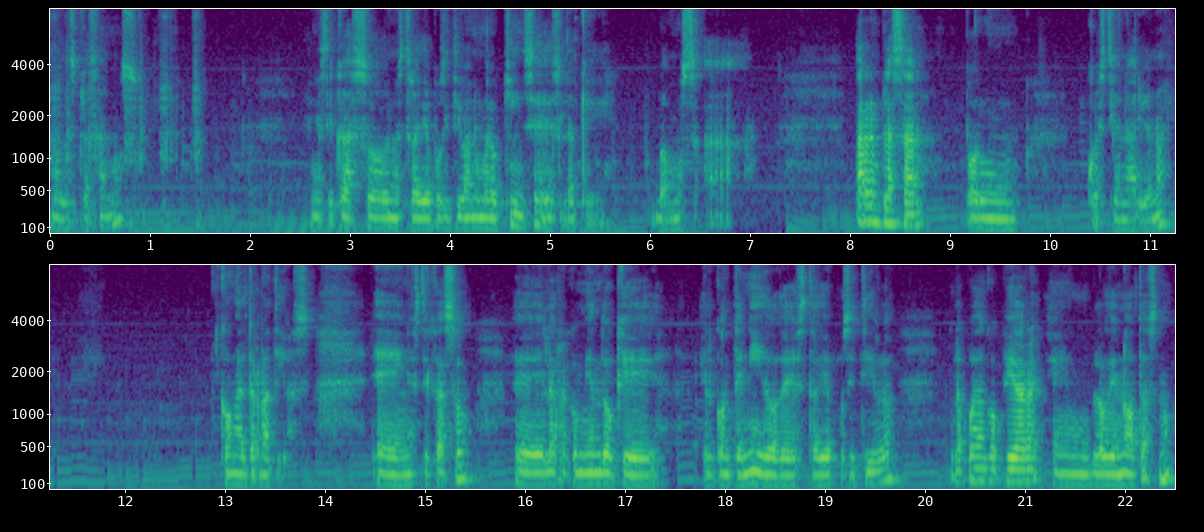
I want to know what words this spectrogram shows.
Lo desplazamos. En este caso nuestra diapositiva número 15 es la que vamos a, a reemplazar por un cuestionario ¿no? con alternativas. En este caso eh, les recomiendo que el contenido de esta diapositiva la puedan copiar en un blog de notas, ¿no?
